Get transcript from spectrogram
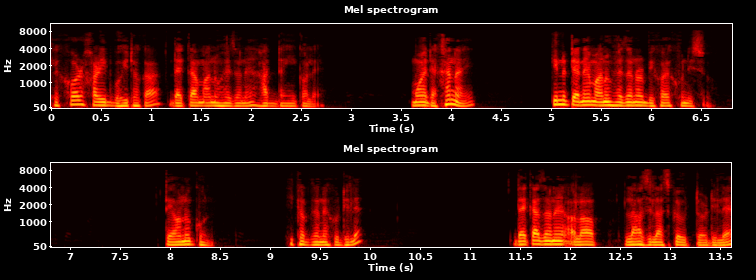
শেষৰ শাৰীত বহি থকা ডেকা মানুহ এজনে হাত দাঙি ক'লে মই দেখা নাই কিন্তু তেনে মানুহ এজনৰ বিষয়ে শুনিছো। তেওঁনো কোন? শিক্ষকজনে সুধিলে ডেকাজনে অলপ লাজ লাজকৈ উত্তৰ দিলে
